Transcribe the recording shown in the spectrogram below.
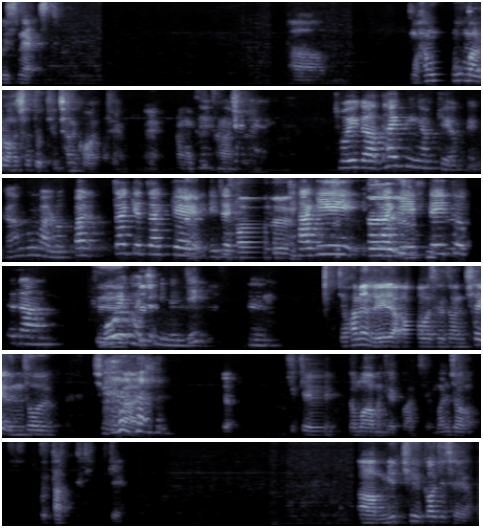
who's next? 아, 뭐 한국말로 하셔도 괜찮을 것 같아요. 네, 영어 불편하시면. 저희가 타이핑 할게요. 그러니까 한국말로 빨 짧게 짧게 이제 우선은 자기 네, 자기 음. status랑 그 뭐에 관심 있는지. 응. 제 화면 레이아웃에선 최은솔 친구가 여- 이렇게 넘어가면 될 것 같아요. 먼저 부탁드릴게요. 아, mute 꺼주세요.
